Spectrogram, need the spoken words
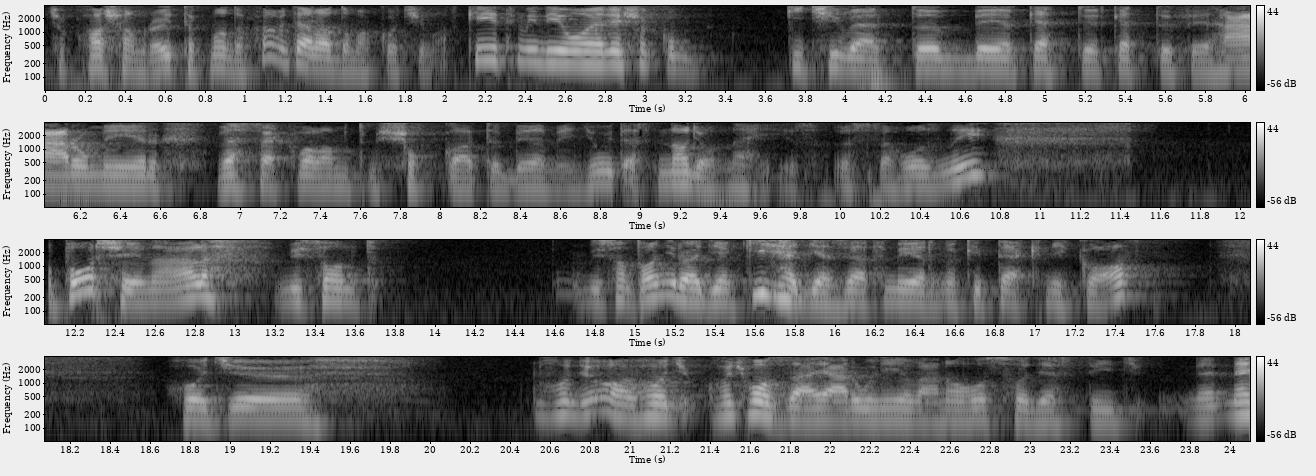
csak hasamra ütök, mondok, amit eladom a kocsimat két millióért, és akkor kicsivel többért, kettőért, kettőfél, háromért veszek valamit, ami sokkal több élmény nyújt. Ezt nagyon nehéz összehozni. A Porsche-nál viszont viszont annyira egy ilyen kihegyezett mérnöki technika, hogy, hogy, hogy, hogy hozzájárul nyilván ahhoz, hogy ezt így ne,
